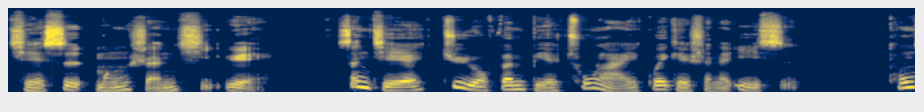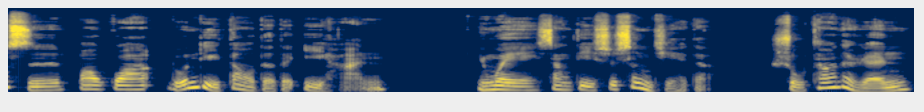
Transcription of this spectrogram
且是蒙神喜悦。圣洁具有分别出来归给神的意思，同时包括伦理道德的意涵。因为上帝是圣洁的，属他的人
